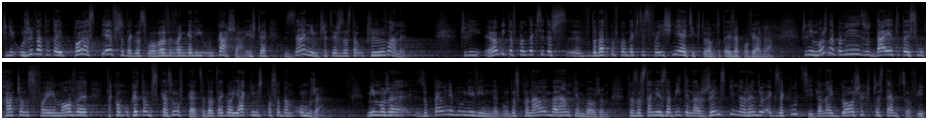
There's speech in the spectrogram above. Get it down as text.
Czyli używa tutaj po raz pierwszy tego słowa w Ewangelii Łukasza, jeszcze zanim przecież został ukrzyżowany. Czyli robi to w kontekście też, w dodatku w kontekście swojej śmierci, którą tutaj zapowiada. Czyli można powiedzieć, że daje tutaj słuchaczom swojej mowy taką ukrytą wskazówkę co do tego, jakim sposobem umrze. Mimo, że zupełnie był niewinny, był doskonałym barankiem Bożym, to zostanie zabity na rzymskim narzędziu egzekucji dla najgorszych przestępców i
